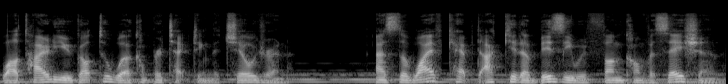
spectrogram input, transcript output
while Tairyu got to work on protecting the children. As the wife kept Akira busy with fun conversation,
